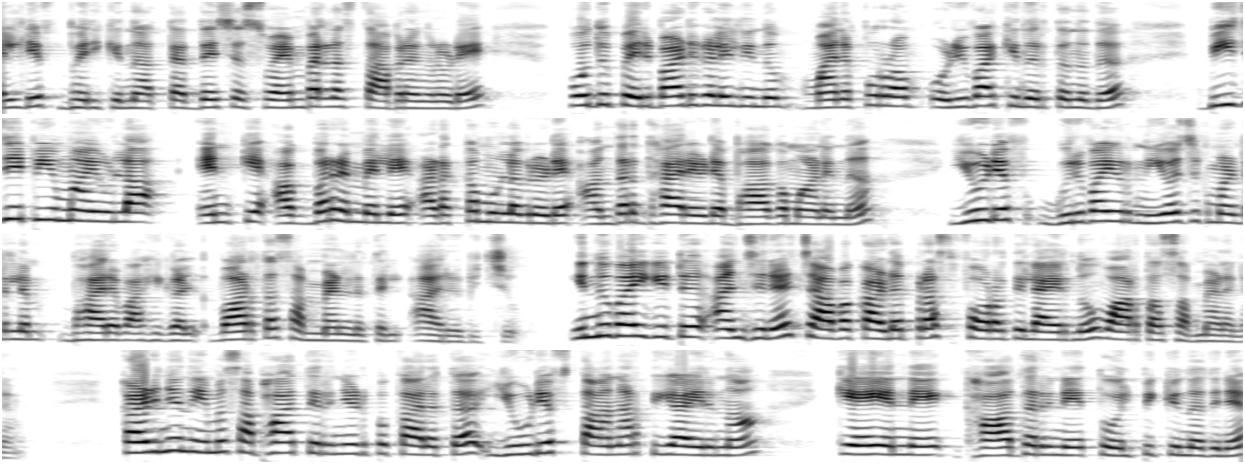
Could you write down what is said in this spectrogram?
എൽ ഡി എഫ് ഭരിക്കുന്ന തദ്ദേശ സ്വയംഭരണ സ്ഥാപനങ്ങളുടെ പൊതുപരിപാടികളിൽ നിന്നും മനഃപൂർവം ഒഴിവാക്കി നിർത്തുന്നത് ബി ജെ പിയുമായുള്ള N K Akbar M L A അടക്കമുള്ളവരുടെ അന്തർധാരയുടെ ഭാഗമാണെന്ന് യു ഡി എഫ് ഗുരുവായൂർ നിയോജക മണ്ഡലം ഭാരവാഹികൾ വാർത്താ സമ്മേളനത്തിൽ ആരോപിച്ചു. ഇന്ന് വൈകിട്ട് അഞ്ചിന് ചാവക്കാട് പ്രസ് ഫോറത്തിലായിരുന്നു വാർത്താ സമ്മേളനം. കഴിഞ്ഞ നിയമസഭാ തിരഞ്ഞെടുപ്പ് കാലത്ത് യു ഡി എഫ് സ്ഥാനാർത്ഥിയായിരുന്ന കെ എൻ എ ഖാദറിനെ തോൽപ്പിക്കുന്നതിന്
